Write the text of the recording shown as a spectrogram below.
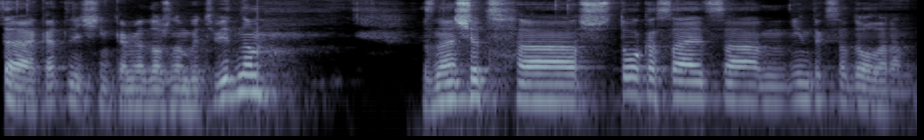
Так, отличненько, мне должно быть видно. Значит, а, что касается индекса доллара.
